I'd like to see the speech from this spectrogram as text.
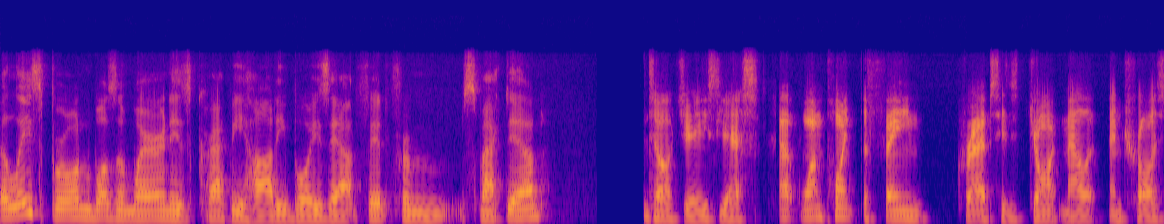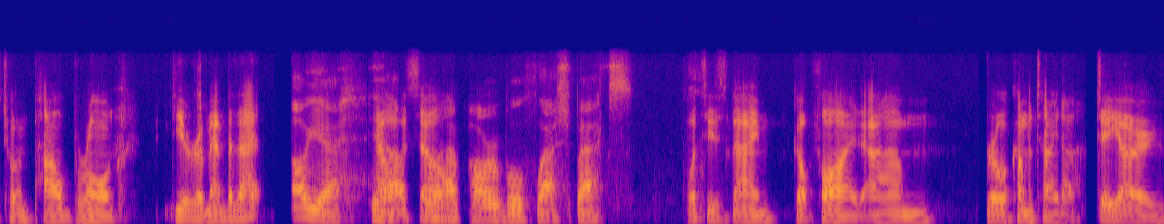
At least Braun wasn't wearing his crappy Hardy Boys outfit from SmackDown. Oh, jeez, yes. At one point, the Fiend grabs his giant mallet and tries to impale Braun. Do you remember that? Oh yeah, yeah. I still have horrible flashbacks. What's his name? Got fired. Um, Raw commentator Dio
